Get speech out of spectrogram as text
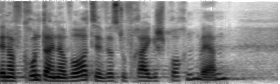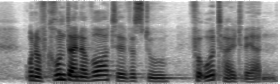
Denn aufgrund deiner Worte wirst du freigesprochen werden und aufgrund deiner Worte wirst du verurteilt werden.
